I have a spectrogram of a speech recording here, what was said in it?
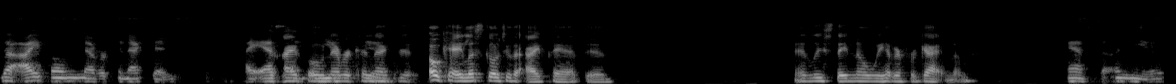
the iPhone never connected. I asked. them to iPhone mute never too. connected. Okay, let's go to the iPad then. At least they know we haven't forgotten them. Ask to unmute.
